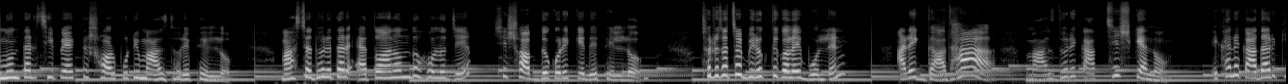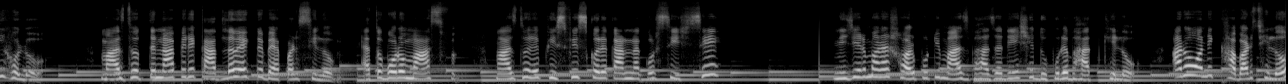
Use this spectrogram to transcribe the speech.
ইমন তার ছিপে একটা সরপুটি মাছ ধরে ফেলল। মাছটা ধরে তার এত আনন্দ হলো যে সে শব্দ করে কেঁদে ফেলল। ছোট চাচা বিরক্তি গলায় বললেন, আরে গাধা, মাছ ধরে কাঁদছিস কেন? এখানে কাদার কি হলো? মাছ ধরতে না পেরে কাঁদলেও একটা ব্যাপার ছিল। এত বড় মাছ মাছ ধরে ফিসফিস করে কান্না করছিস সে নিজের মারা সরপুটি মাছ ভাজা দিয়ে সে দুপুরে ভাত খেলো। আরও অনেক খাবার ছিল।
